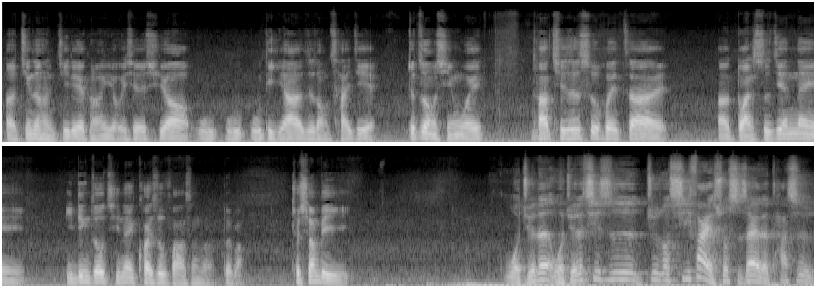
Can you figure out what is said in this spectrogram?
呃竞争很激烈，可能有一些需要无无无抵押的这种拆借，就这种行为，它其实是会在呃短时间内。一定周期内快速发生了，对吧？就相比，我觉得，我觉得其实就是说，C f i 说实在的，它是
